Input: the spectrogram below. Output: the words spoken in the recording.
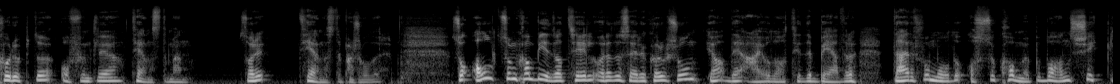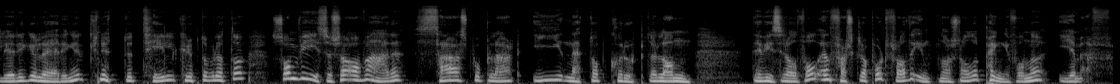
korrupte offentlige tjenestemenn. Sorry, tjenestepersoner. Så alt som kan bidra til å redusere korrupsjon, ja, det er jo da til det bedre. Derfor må det også komme på banen skikkelige reguleringer knyttet til kryptovaluta, som viser seg å være særs populært i nettopp korrupte land. Det viser iallfall en fersk rapport fra Det internasjonale pengefondet, IMF.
